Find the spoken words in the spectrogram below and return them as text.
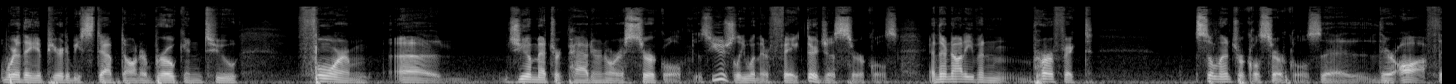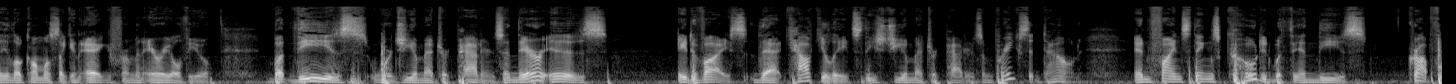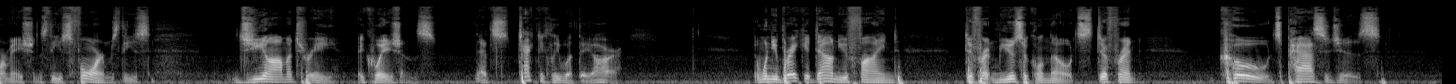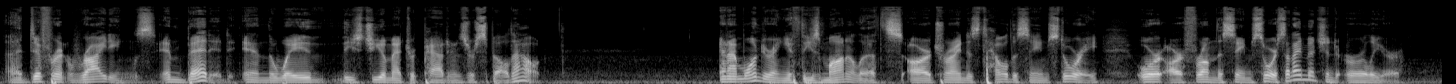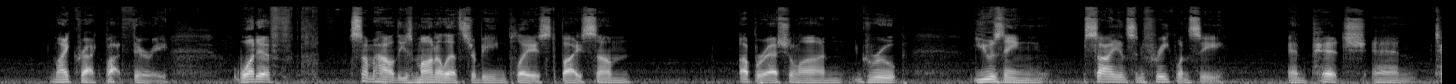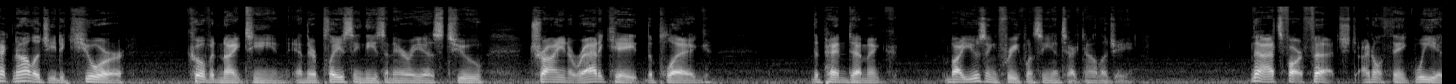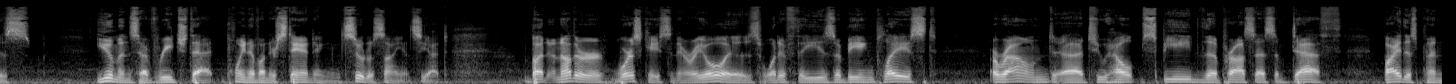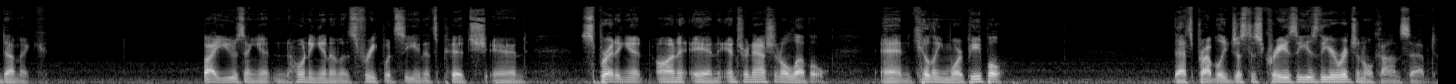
where they appear to be stepped on or broken to form a geometric pattern or a circle. Because usually when they're fake, they're just circles. And they're not even perfect cylindrical circles. Uh, they're off. They look almost like an egg from an aerial view. But these were geometric patterns. And there is a device that calculates these geometric patterns and breaks it down and finds things coded within these crop formations, these forms, these geometry equations. That's technically what they are. And when you break it down, you find different musical notes, different codes, passages, uh, different writings embedded in the way these geometric patterns are spelled out. And I'm wondering if these monoliths are trying to tell the same story or are from the same source. And I mentioned earlier my crackpot theory. What if somehow these monoliths are being placed by some upper echelon group using science and frequency and pitch and technology to cure COVID 19? And they're placing these in areas to try and eradicate the plague the pandemic by using frequency and technology. Now, that's far fetched. I don't think we as humans have reached that point of understanding in pseudoscience yet. But another worst case scenario is what if these are being placed around uh, to help speed the process of death by this pandemic by using it and honing in on its frequency and its pitch and spreading it on an international level and killing more people. That's probably just as crazy as the original concept.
